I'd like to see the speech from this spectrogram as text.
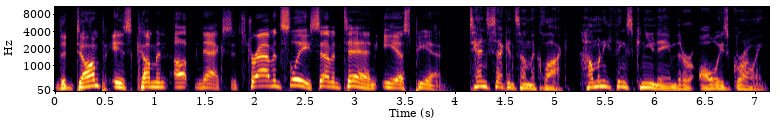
The dump is coming up next. It's Travis Lee, E 710 ESPN. 10 seconds on the clock. How many things can you name that are always growing?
